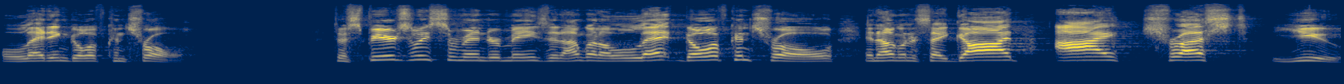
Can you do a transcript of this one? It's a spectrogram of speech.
letting go of control. To spiritually surrender means that I'm going to let go of control and I'm going to say, God, I trust you.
